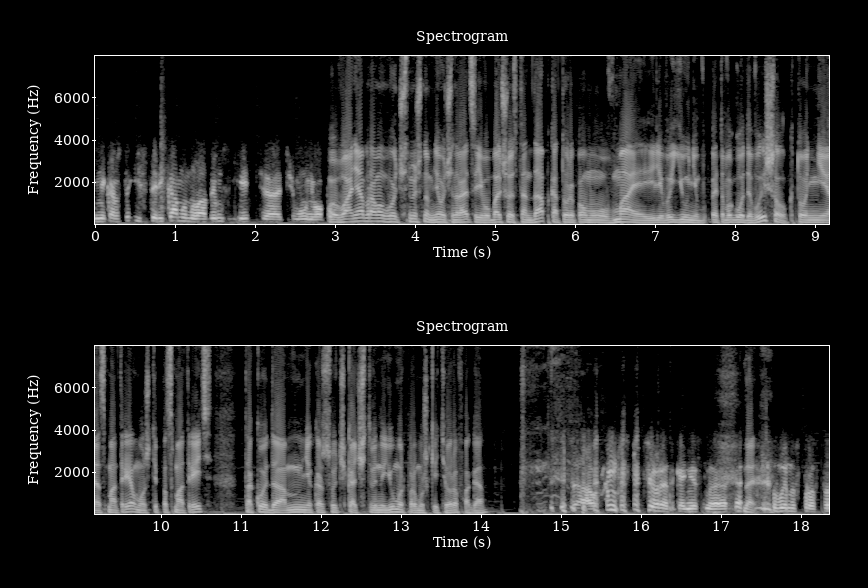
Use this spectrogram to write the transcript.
мне кажется, и старикам, и молодым есть э, чему у него Ой, Ваня Абрамов очень смешно. Мне очень нравится его большой стендап, который, по-моему, в мае или в июне этого года вышел. Кто не смотрел, можете посмотреть. Такой, да, мне кажется, очень качественный юмор про мушкетеров, ага. Да, это, конечно, Да. вынос просто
